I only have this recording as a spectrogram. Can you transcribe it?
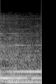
you.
